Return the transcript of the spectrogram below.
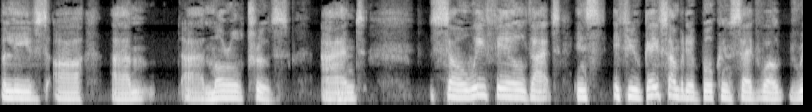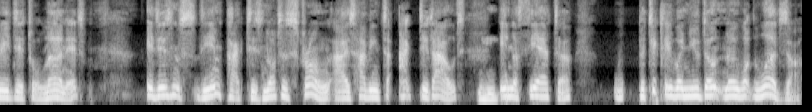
believes are um, uh, moral truths. And so we feel that in, if you gave somebody a book and said, well, read it or learn it, it isn't, the impact is not as strong as having to act it out mm-hmm. in a theater, particularly when you don't know what the words are.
